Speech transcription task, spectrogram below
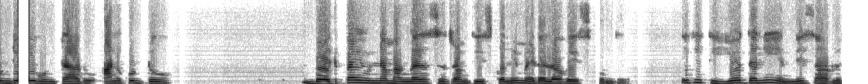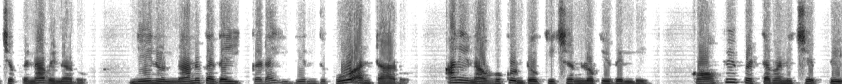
ఉండి ఉంటాడు అనుకుంటూ బెడ్ పై ఉన్న మంగళసూత్రం తీసుకుని మెడలో వేసుకుంది. ఇది తీయొద్దని ఎన్నిసార్లు చెప్పినా వినడు. నేనున్నాను కదా ఇక్కడ ఇదెందుకు అంటాడు అని నవ్వుకుంటూ కిచెన్లోకి వెళ్ళి కాఫీ పెట్టమని చెప్పి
